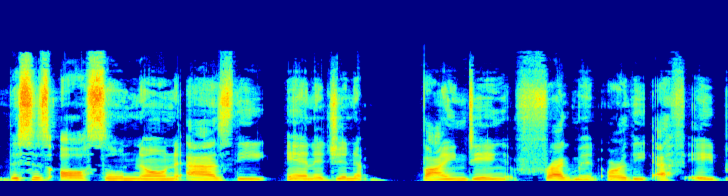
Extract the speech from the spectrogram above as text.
This is also known as the antigen binding fragment or the FAB.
